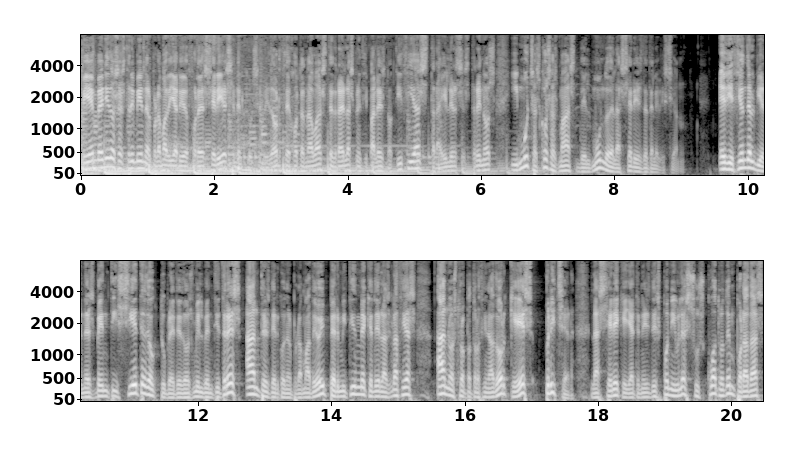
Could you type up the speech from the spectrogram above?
Bienvenidos a Streaming, el programa diario de Fuera de Series, en el que el servidor CJ Navas te trae las principales noticias, trailers, estrenos y muchas cosas más del mundo de las series de televisión. Edición del viernes 27 de octubre de 2023. Antes de ir con el programa de hoy, permitidme que dé las gracias a nuestro patrocinador que es Preacher, la serie que ya tenéis disponible sus cuatro temporadas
